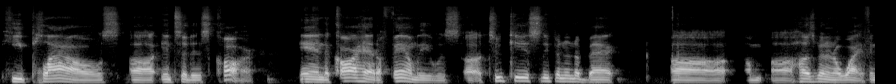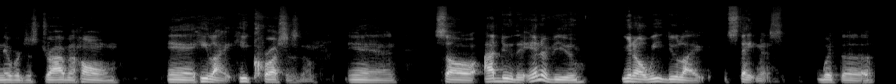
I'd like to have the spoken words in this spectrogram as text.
he plows uh, into this car, and the car had a family. It was uh, two kids sleeping in the back, uh, a, a husband and a wife, and they were just driving home. And he like he crushes them, and so I do the interview. You know, we do like statements with the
